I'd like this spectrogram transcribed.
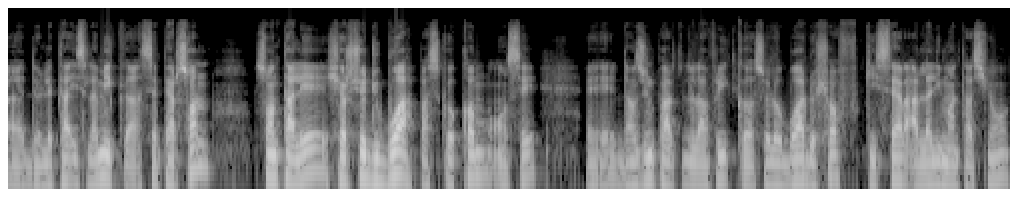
euh, de l'État islamique. Ces personnes sont allées chercher du bois parce que, comme on sait, dans une partie de l'Afrique, c'est le bois de chauffe qui sert à l'alimentation,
